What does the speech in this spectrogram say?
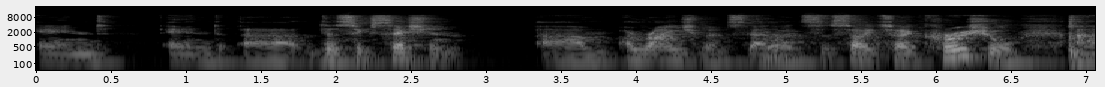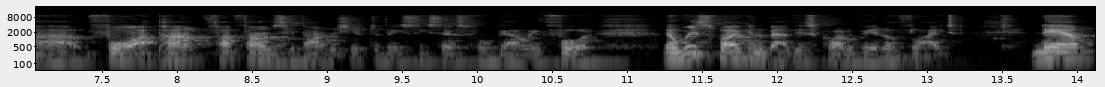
and and uh, the succession um, arrangements that are so so crucial uh, for a pharmacy partnership to be successful going forward. Now we've spoken about this quite a bit of late. Now,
